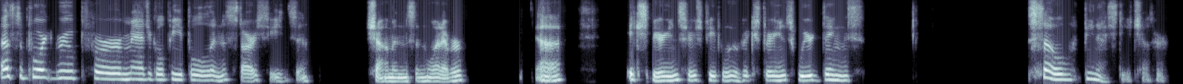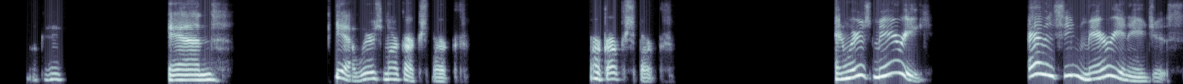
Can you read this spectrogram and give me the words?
a support group for magical people and star seeds and shamans and whatever. Uh, experiencers, people who have experienced weird things. So be nice to each other. Okay. And yeah, where's Mark Arkspark? Mark Arkspark. And where's Mary? I haven't seen Mary in ages.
